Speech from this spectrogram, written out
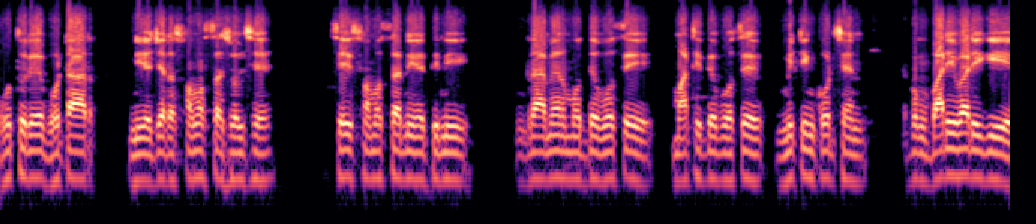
ভুতুরে ভোটার নিয়ে যেটা সমস্যা চলছে। সেই সমস্যা নিয়ে তিনি গ্রামের মধ্যে বসে, মাটিতে বসে মিটিং করছেন এবং বাড়ি বাড়ি গিয়ে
